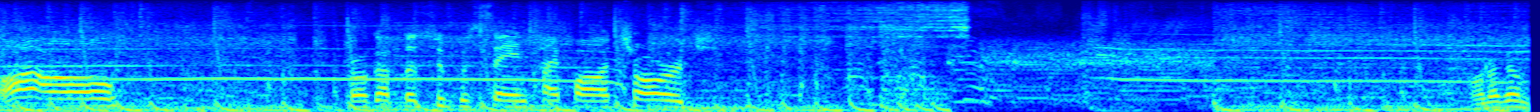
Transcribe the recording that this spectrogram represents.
Uh-oh. Broke up the Super Saiyan Type R charge. One of them.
